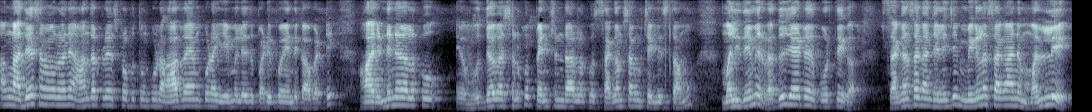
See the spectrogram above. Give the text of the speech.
అదే సమయంలోనే ఆంధ్రప్రదేశ్ ప్రభుత్వం కూడా ఆదాయం కూడా ఏమీ లేదు పడిపోయింది కాబట్టి ఆ రెండు నెలలకు ఉద్యోగస్తులకు పెన్షన్దారులకు సగం సగం చెల్లిస్తాము. మళ్ళీ ఇదేమీ రద్దు చేయట్లేదు పూర్తిగా. సగం సగం చెల్లించి మిగిలిన సగాన్ని మళ్ళీ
